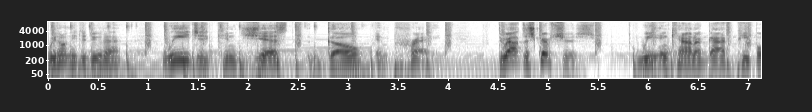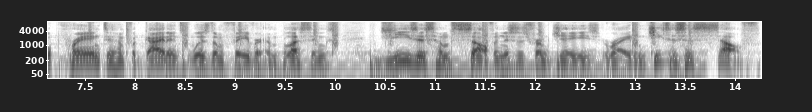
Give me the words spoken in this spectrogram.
We don't need to do that. We just can just go and pray. Throughout the scriptures, we encounter God's people praying to Him for guidance, wisdom, favor, and blessings. Jesus Himself, and this is from Jay's writing, Jesus Himself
